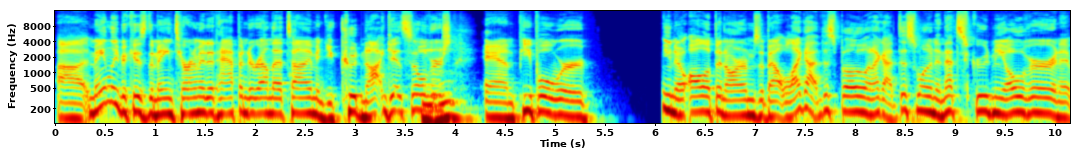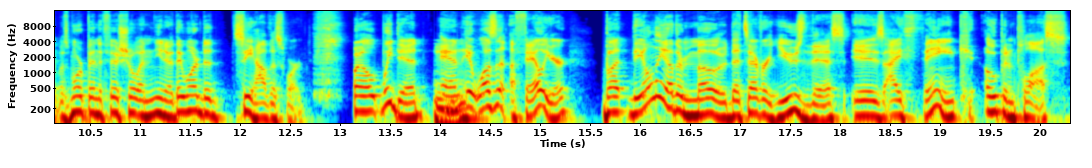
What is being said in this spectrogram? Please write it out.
Uh, mainly because the main tournament had happened around that time and you could not get silvers and people were you know, all up in arms about, well, I got this bow and I got this one and that screwed me over and it was more beneficial. And, you know, they wanted to see how this worked. Well, we did. And it wasn't a failure. But the only other mode that's ever used this is, I think, Open Plus,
